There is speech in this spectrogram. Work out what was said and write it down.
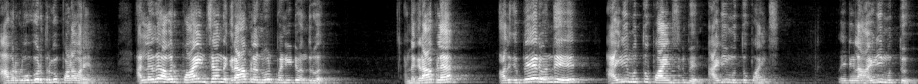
அவர்கள் ஒவ்வொருத்தருக்கும் படம் வரையணும். அல்லது அவர் பாயிண்ட்ஸை அந்த கிராஃபில் நோட் பண்ணிட்டு வந்துடுவார் அந்த கிராஃபில் அதுக்கு பேர் வந்து அழிமுத்து பாயிண்ட்ஸ்னு பேர். அழிமுத்து பாயிண்ட்ஸ் ரைட்டுங்களா அழிமுத்து.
